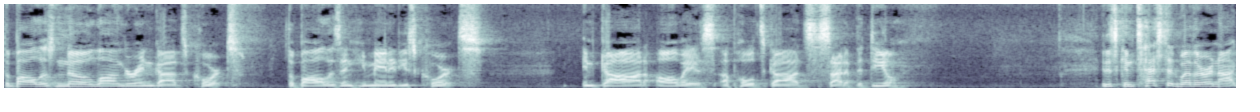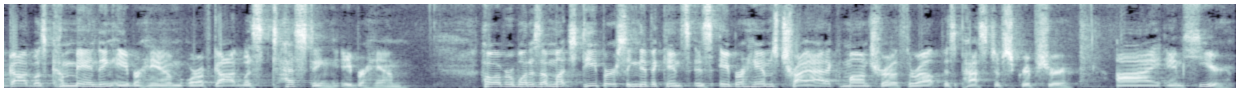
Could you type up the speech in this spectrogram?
The ball is no longer in God's court, the ball is in humanity's court and God always upholds God's side of the deal. It is contested whether or not God was commanding Abraham or if God was testing Abraham. However, what is of much deeper significance is Abraham's triadic mantra throughout this passage of Scripture I am here.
